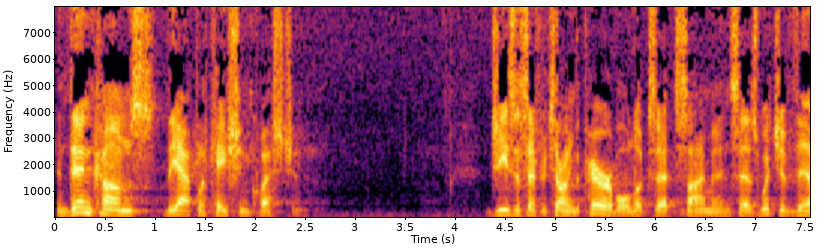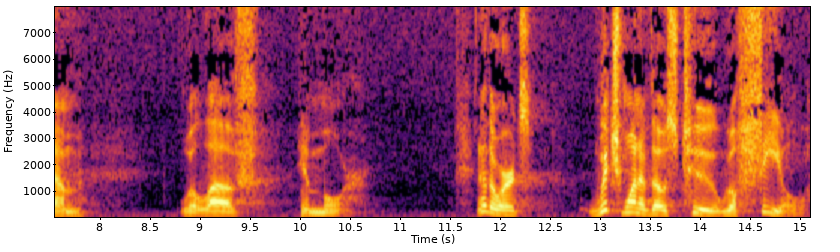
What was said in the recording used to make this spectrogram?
And then comes the application question. Jesus, after telling the parable, looks at Simon and says, Which of them will love him more? In other words, which one of those two will feel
